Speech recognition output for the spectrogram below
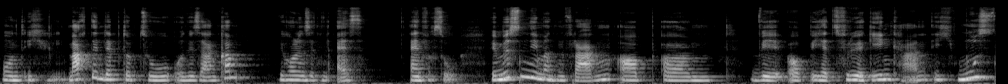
und ich mache den Laptop zu und wir sagen, komm, wir holen uns jetzt ein Eis. Einfach so. Wir müssen niemanden fragen, ob, ähm, wie, ob ich jetzt früher gehen kann. Ich muss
